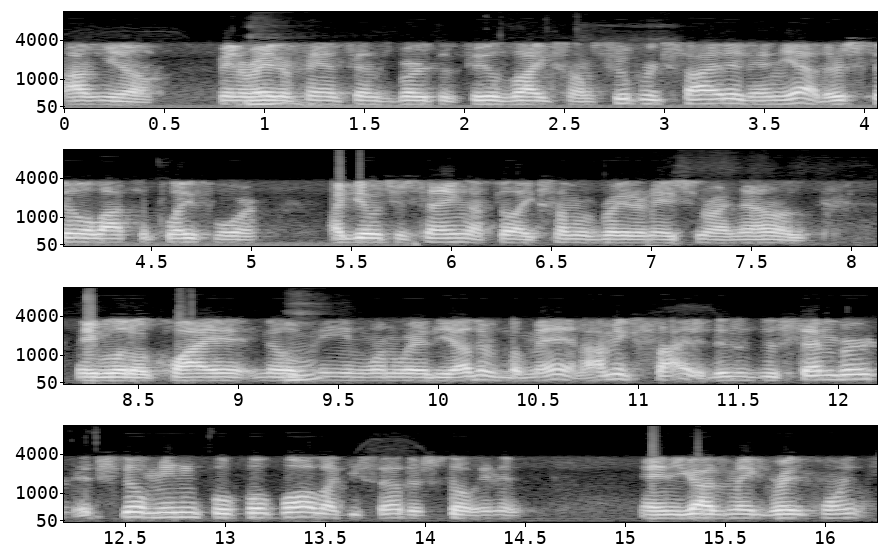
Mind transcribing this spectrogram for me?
I'm you know been a Raider fan since birth. It feels like so I'm super excited, and yeah, there's still a lot to play for. I get what you're saying. I feel like some of Raider Nation right now is maybe a little quiet, no mm-hmm. opinion one way or the other. But man, I'm excited. This is December. It's still meaningful football, like you said. They're still in it, and you guys make great points.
